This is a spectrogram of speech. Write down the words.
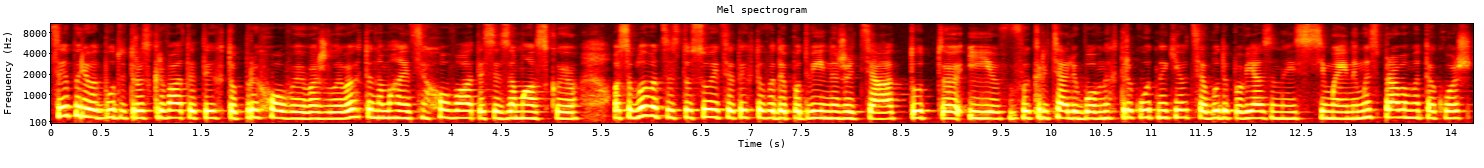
Цей період будуть розкривати тих, хто приховує важливе, хто намагається ховатися за маскою. Особливо це стосується тих, хто веде подвійне життя. Тут е, і викриття любовних трикутників, це буде пов'язане із сімейними справами також.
